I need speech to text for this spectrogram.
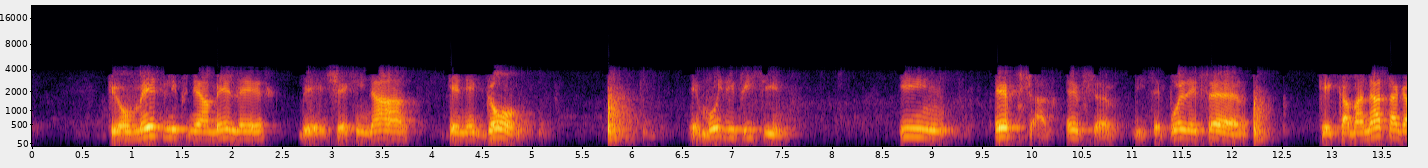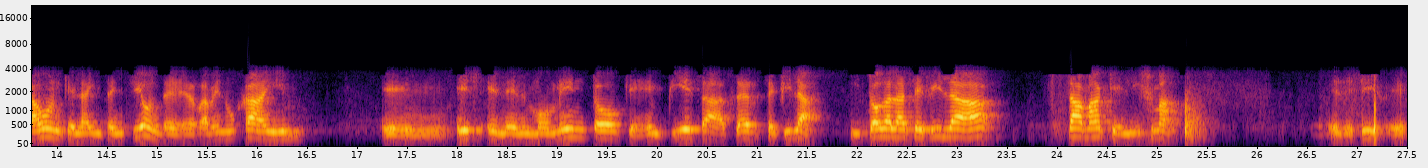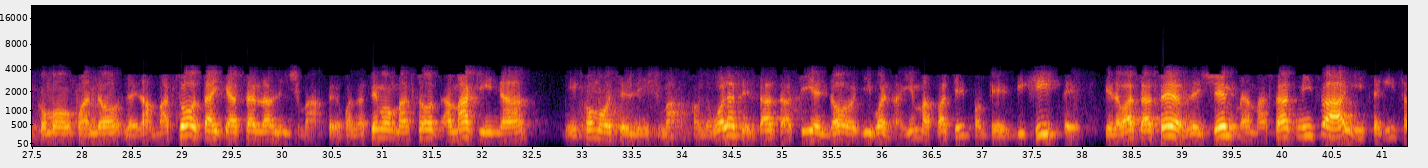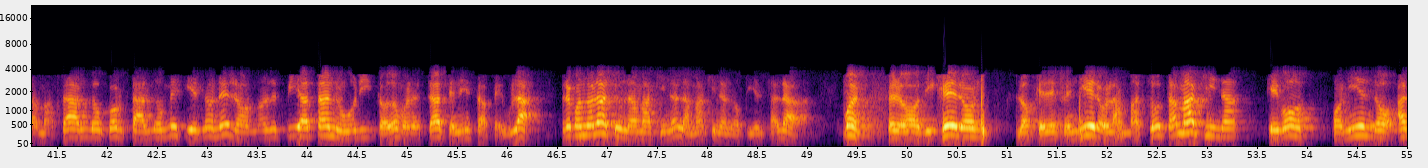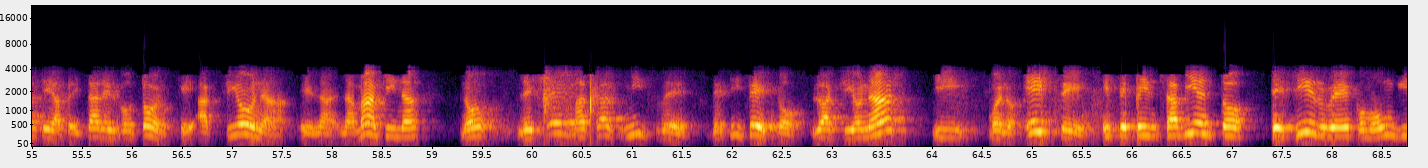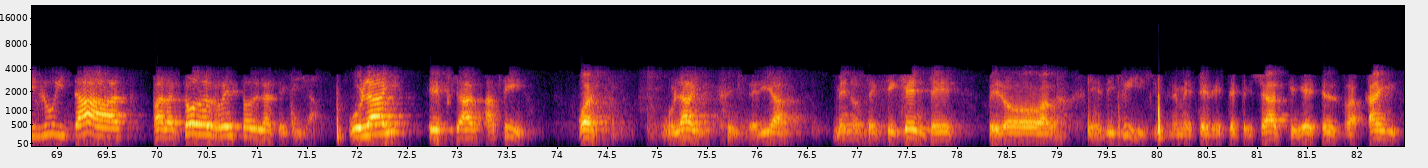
Lifne Amelech, Shejina, que negó. Es muy difícil. Y Efshar, Efshar, dice, puede ser que Kamanata Gaon, que la intención de Rabenu Haim, es en el momento que empieza a hacer tefilá. Y toda la tefilá sama que lishma. Es decir, es como cuando de la mazota hay que hacer la lishma, pero cuando hacemos mazot a máquina, ¿cómo es el lishma? Cuando vos las estás haciendo, y bueno, ahí es más fácil porque dijiste que lo vas a hacer de Shem Amasat y seguís amasando, cortando, metiendo en el horno, el piatanur y todo, bueno, estás en esa peulá. Pero cuando lo hace una máquina, la máquina no piensa nada. Bueno, pero dijeron los que defendieron la mazota máquina que vos poniendo antes de apretar el botón que acciona la, la máquina, ¿no? Le Masat Mitzvah, decís esto, lo accionás y bueno, este, este pensamiento te sirve como un giluidad para todo el resto de la tequila. Ulay, así. Bueno, Ulay sería menos exigente, pero es difícil de meter este pesar que el Rabhaim,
